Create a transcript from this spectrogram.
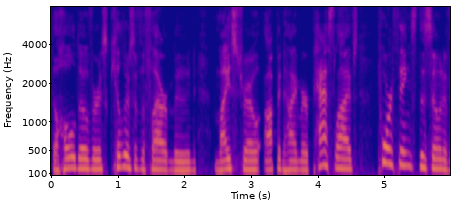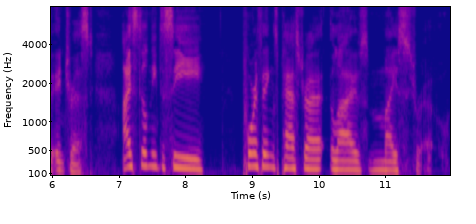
The Holdovers, Killers of the Flower Moon, Maestro, Oppenheimer, Past Lives, Poor Things, The Zone of Interest. I still need to see Poor Things, Past Ri- Lives, Maestro.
